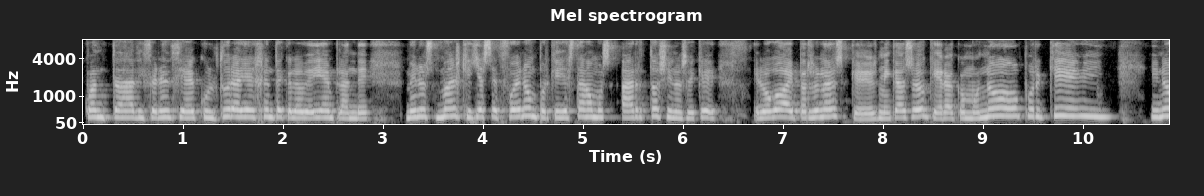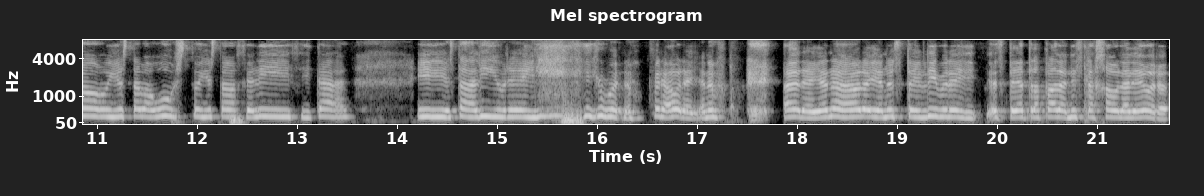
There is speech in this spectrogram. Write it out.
cuánta diferencia de cultura, y hay gente que lo veía en plan de, menos mal que ya se fueron porque ya estábamos hartos y no sé qué. Y luego hay personas, que es mi caso, que era como, no, ¿por qué? Y, y no, yo estaba a gusto, yo estaba feliz y tal y estaba libre y, bueno, pero ahora ya no, ahora ya no, ahora ya no estoy libre y estoy atrapada en esta jaula de oro,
